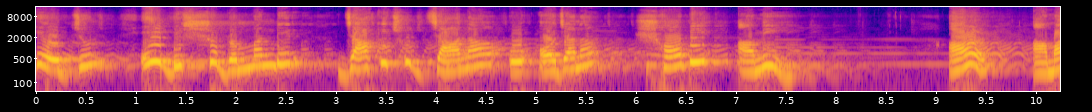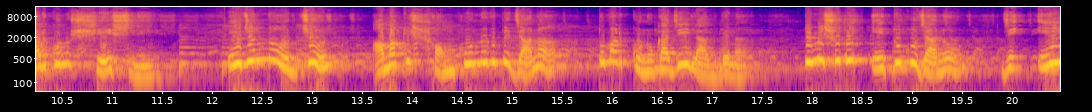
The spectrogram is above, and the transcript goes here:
হে অর্জুন, এই বিশ্ব ব্রহ্মাণ্ডের যা কিছু জানা ও অজানা সবই আমি। আর আমার কোনো শেষ নেই। এই জন্য অর্জুন, আমাকে সম্পূর্ণরূপে জানা তোমার কোনো কাজেই লাগবে না। তুমি শুধু এটুকু জানো যে এই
